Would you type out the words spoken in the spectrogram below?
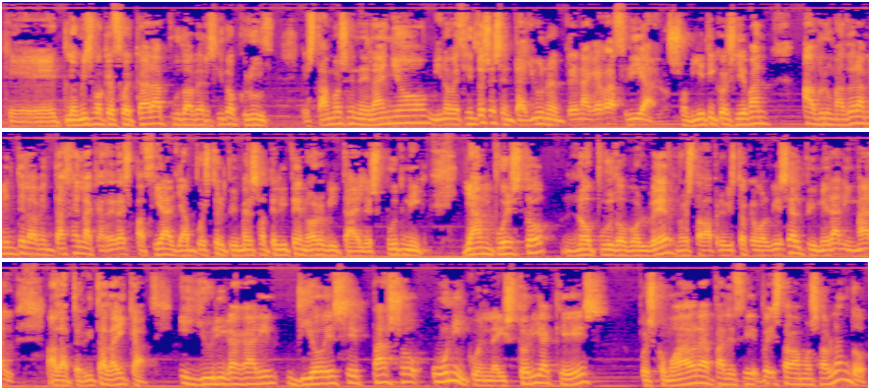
que lo mismo que fue cara pudo haber sido cruz. Estamos en el año 1961, en plena Guerra Fría. Los soviéticos llevan abrumadoramente la ventaja en la carrera espacial. Ya han puesto el primer satélite en órbita, el Sputnik. Ya han puesto, no pudo volver, no estaba previsto que volviese, al primer animal, a la perrita laica. Y Yuri Gagarin dio ese paso único en la historia que es, pues como ahora parece, estábamos hablando,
